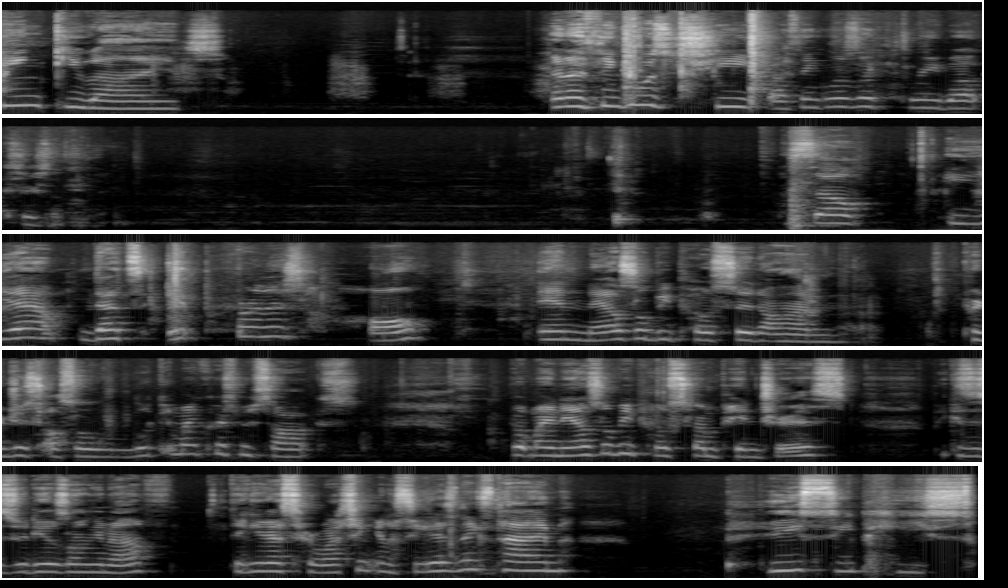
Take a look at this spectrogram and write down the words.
pink, you guys. And I think it was cheap. I think it was like three bucks or something. So, yeah, that's it for this haul. And nails will be posted on Pinterest. Also, look at my Christmas socks. But my nails will be posted on Pinterest because this video is long enough. Thank you guys for watching, and I'll see you guys next time. Peace, peace.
